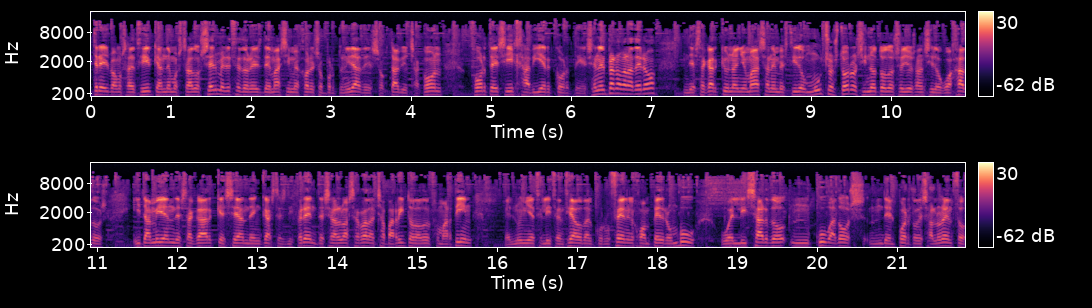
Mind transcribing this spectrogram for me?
tres vamos a decir, que han demostrado ser merecedores de más y mejores oportunidades. Octavio Chacón, Fortes y Javier Cortés. En el plano ganadero, destacar que un año más han investido muchos toros y no todos ellos han sido cuajados. Y también destacar que sean de encastes diferentes. El Alba Serrada Chaparrito de Adolfo Martín, el Núñez licenciado de Alcurrucén, el Juan Pedro Umbú o el Lisardo mm, Cuba 2 del puerto de San Lorenzo.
